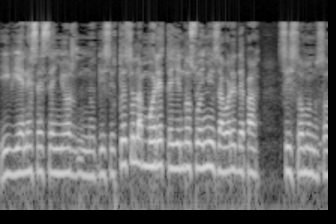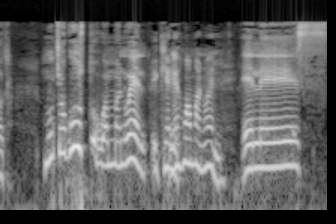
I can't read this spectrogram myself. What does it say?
Y viene ese señor y nos dice, ¿ustedes son las mujeres tejiendo sueños y sabores de pan? Sí, somos nosotras. Mucho gusto, Juan Manuel. ¿Y quién es Juan Manuel? Él es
